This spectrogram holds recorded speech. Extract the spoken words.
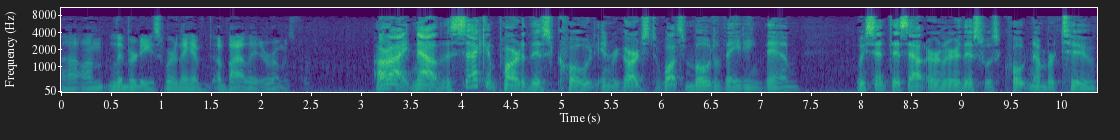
uh, on liberties where they have violated Romans 14. All right. Now, the second part of this quote, in regards to what's motivating them, we sent this out earlier. This was quote number two.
